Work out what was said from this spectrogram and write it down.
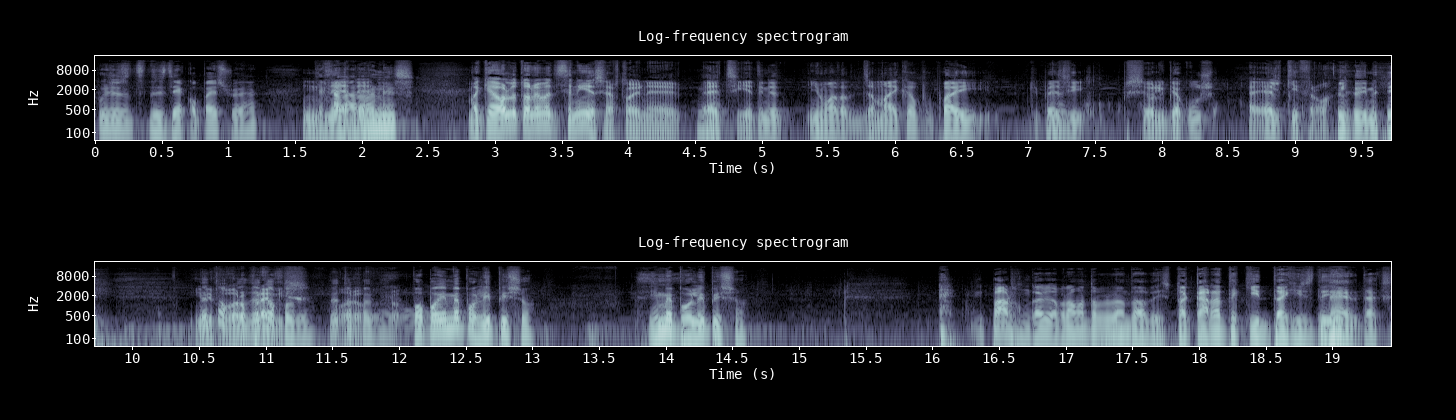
που είσαι στι διακοπές σου, ε. Και Ναι, ναι, χαλαρώνεις. ναι. Μα και όλο το νόημα της ταινίας αυτό είναι Ναι. έτσι. Γιατί είναι η ομάδα από την Τζαμάικα που πάει και παίζει σε Ολυμπιακούς Ελκύθρο. Δηλαδή είναι, είναι Δεν το φοβερό έχω δεν το έχω πρέμις. δει, δεν το Ωραίο, έχω δει. ωραίο. Πω πω, είμαι πολύ πίσω. Είμαι πολύ πίσω. Υπάρχουν κάποια πράγματα που πρέπει να τα δεις. Τα Karate Kid τα έχεις δει; Ναι, εντάξει,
